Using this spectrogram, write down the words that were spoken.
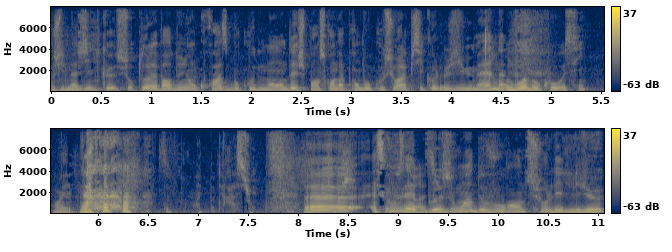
J'imagine que, surtout à la barre de nuit, on croise beaucoup de monde et je pense qu'on apprend beaucoup sur la psychologie humaine. On boit beaucoup aussi. Oui. Euh, Est-ce que vous avez besoin de vous rendre sur les lieux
